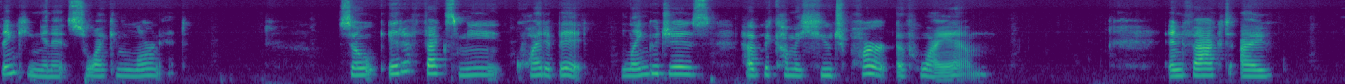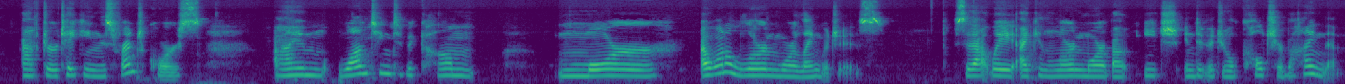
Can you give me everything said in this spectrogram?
thinking in it so I can learn it. So it affects me quite a bit. Languages have become a huge part of who I am. In fact, I've after taking this French course, I'm wanting to become more, I want to learn more languages. So that way I can learn more about each individual culture behind them.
